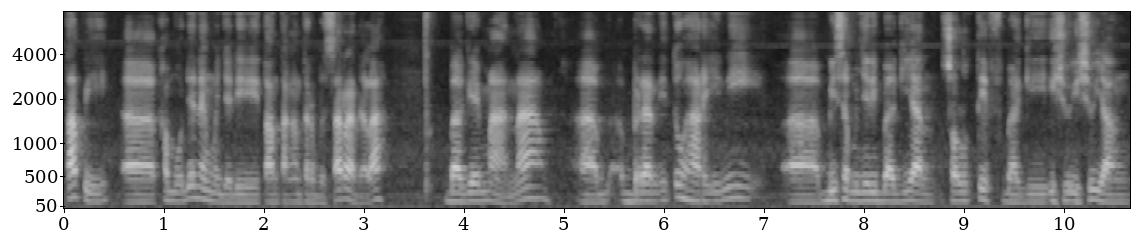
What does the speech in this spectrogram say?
tapi eh, kemudian yang menjadi tantangan terbesar adalah bagaimana eh, brand itu hari ini eh, bisa menjadi bagian solutif bagi isu-isu yang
